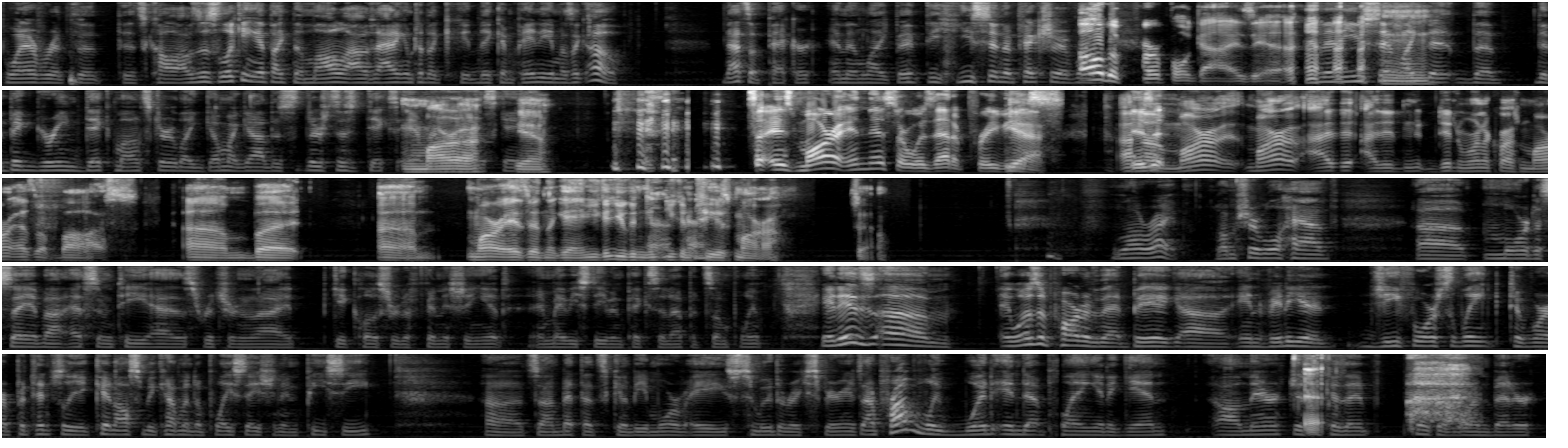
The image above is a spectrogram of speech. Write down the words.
whatever it's it's called. I was just looking at like the model. I was adding him to the the compendium. I was like, oh, that's a pecker. And then like the, the, you sent a picture of like, oh, the purple guys, yeah. and then you sent like the the the big green dick monster. Like, oh my god, there's there's this dicks everywhere in Mara. this game. Yeah. So is Mara in this, or was that a previous? Uh, Is uh, it- Mara? Mara, I, did, I didn't didn't run across Mara as a boss, um, but um, Mara is in the game. You can you can you can choose Mara. So Well, all right. Well, I'm sure we'll have uh, more to say about SMT as Richard and I get closer to finishing it, and maybe Steven picks it up at some point. It is. Um, it was a part of that big uh, Nvidia GeForce link to where potentially it could also be coming to PlayStation and PC. Uh, so I bet that's going to be more of a smoother experience. I probably would end up playing it again on there just Uh, because I think it would run better.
